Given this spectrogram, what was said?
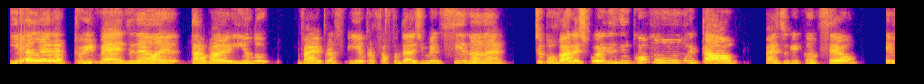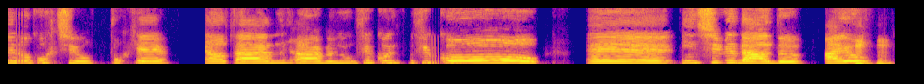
e ela era pre-med, né? Ela estava indo, vai pra, ia para faculdade de medicina, né? Tipo, várias coisas em comum e tal. Mas o que aconteceu? Ele não curtiu, porque ela tá em Harvard, ficou, ficou é, intimidado. Aí eu,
